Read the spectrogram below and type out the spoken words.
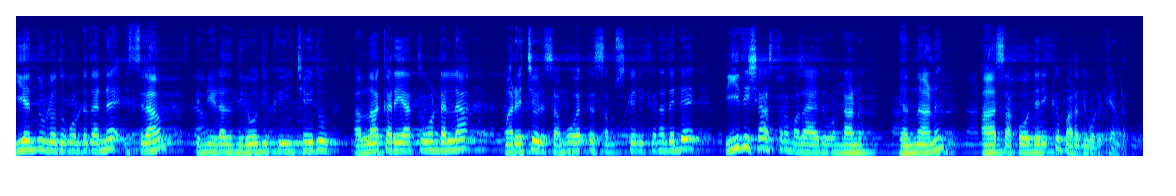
എന്നുള്ളത് കൊണ്ട് തന്നെ ഇസ്ലാം പിന്നീട് അത് നിരോധിക്കുകയും ചെയ്തു. അള്ളാഹ്ക്കറിയാത്തതുകൊണ്ടല്ല മറിച്ച് ഒരു സമൂഹത്തെ സംസ്കരിക്കുന്നതിന്റെ രീതിശാസ്ത്രം അതായത് കൊണ്ടാണ് എന്നാണ് ആ സഹോദരിക്ക് പറഞ്ഞു കൊടുക്കേണ്ടത്.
